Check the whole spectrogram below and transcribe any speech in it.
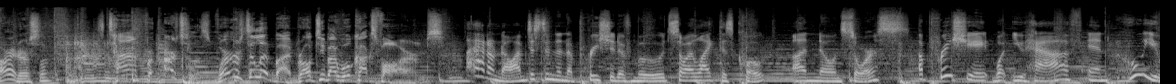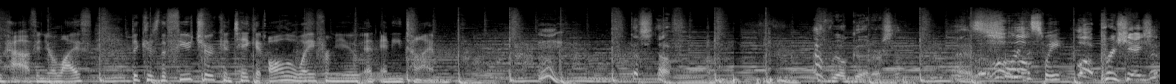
All right, Ursula. It's time for Ursula's Words to Live By, brought to you by Wilcox Farms. I don't know. I'm just in an appreciative mood, so I like this quote unknown source. Appreciate what you have and who you have in your life because the future can take it all away from you at any time. Hmm. Good stuff. That's real good, Ursula. Yeah, Short and sweet. little appreciation.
